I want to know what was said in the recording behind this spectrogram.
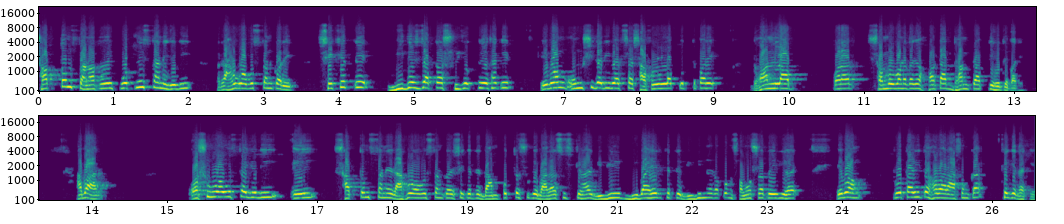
সপ্তম স্থান অর্থাৎ এই পত্নী স্থানে যদি রাহু অবস্থান করে, সেক্ষেত্রে বিদেশ যাত্রার সুযোগ পেয়ে থাকে এবং অংশীদারি ব্যবসা সাফল্য লাভ করতে পারে। ধন লাভ করার সম্ভাবনা থাকে, হঠাৎ ধন প্রাপ্তি হতে পারে। আবার অশুভ অবস্থায় যদি এই সপ্তম স্থানে রাহু অবস্থান করে, সেক্ষেত্রে দাম্পত্য সুখে বাধা সৃষ্টি হয় বিভিন্ন বিবাহের ক্ষেত্রে বিভিন্ন রকম সমস্যা তৈরি হয় এবং প্রতারিত হওয়ার আশঙ্কা থেকে থাকে।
